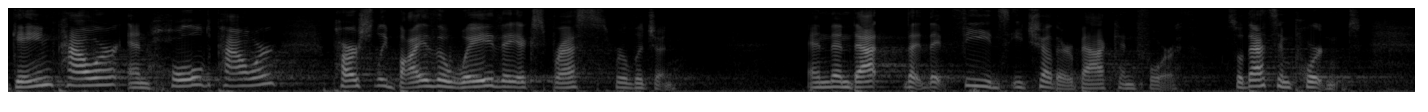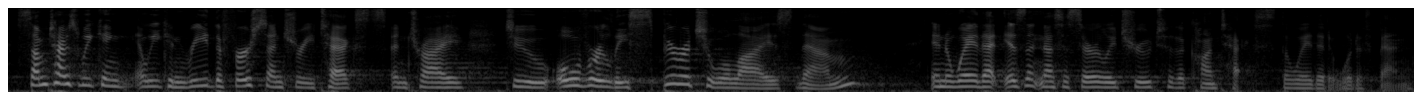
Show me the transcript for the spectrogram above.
gain power and hold power partially by the way they express religion. And then that, that, that feeds each other back and forth. So that's important. Sometimes we can, we can read the first century texts and try to overly spiritualize them in a way that isn't necessarily true to the context, the way that it would have been.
